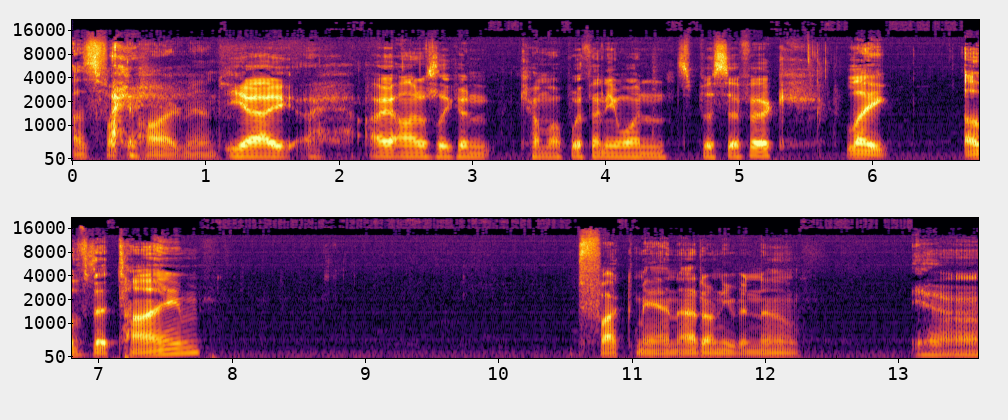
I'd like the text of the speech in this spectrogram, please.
That's fucking hard, man. Yeah, I, I honestly couldn't come up with anyone specific. Like, of the time? Fuck, man, I don't even know. Yeah,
